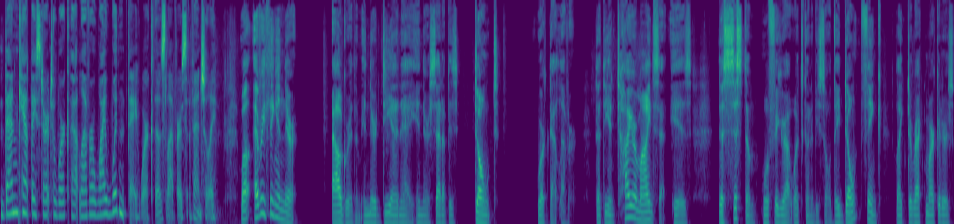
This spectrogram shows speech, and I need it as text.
Then can't they start to work that lever? Why wouldn't they work those levers eventually? Well, everything in their algorithm, in their DNA, in their setup is don't work that lever. That the entire mindset is the system will figure out what's going to be sold. They don't think like direct marketers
